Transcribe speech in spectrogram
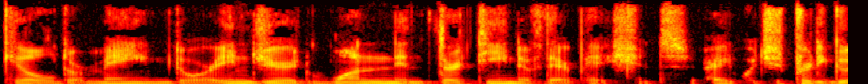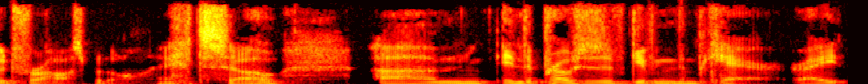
killed or maimed or injured one in 13 of their patients, right? Which is pretty good for a hospital. And so, um, in the process of giving them care, right?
